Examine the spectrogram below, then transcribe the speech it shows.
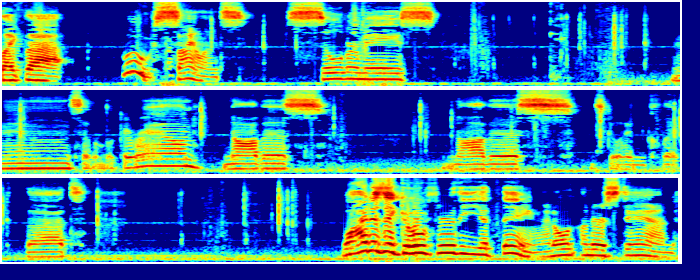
Like that. Ooh, silence. Silver mace. And let's have a look around. Novice. Novice. Let's go ahead and click that. Why does it go through the uh, thing? I don't understand.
